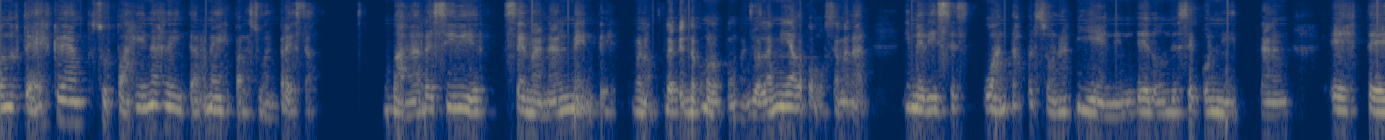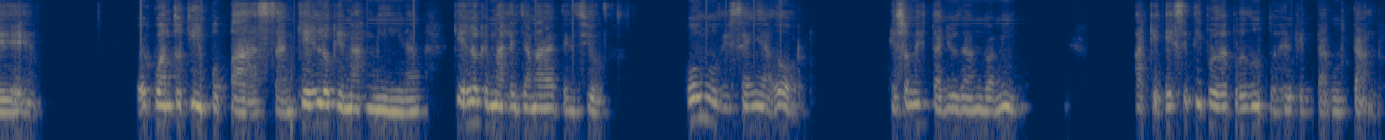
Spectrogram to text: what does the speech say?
Cuando ustedes crean sus páginas de internet para su empresa, van a recibir semanalmente, bueno, depende cómo lo pongan, yo la mía la pongo semanal, y me dices cuántas personas vienen, de dónde se conectan, este, cuánto tiempo pasan, qué es lo que más miran, qué es lo que más les llama la atención. Como diseñador, eso me está ayudando a mí a que ese tipo de producto es el que está gustando.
